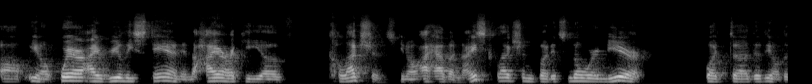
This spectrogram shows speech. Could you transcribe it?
uh, you know, where I really stand in the hierarchy of collections. You know, I have a nice collection, but it's nowhere near what uh, the, you know the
